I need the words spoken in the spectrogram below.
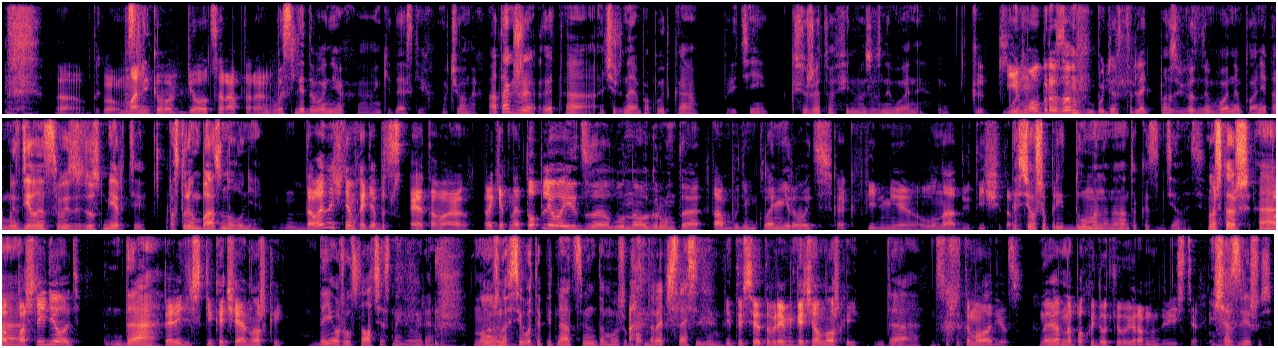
Э, такого маленького велоцираптора. В исследованиях э, китайских ученых. А также это очередная попытка прийти к сюжету фильма Звездные войны. Каким будем, образом? Будем стрелять по Звездным войнам планетам. Мы сделаем свою звезду смерти, построим базу на Луне. Давай начнем хотя бы с этого. Ракетное топливо из лунного грунта. Там будем клонировать, как в фильме Луна 2000. Там... Да все уже придумано, надо только сделать. Ну что ж. А... Пошли делать. Да. Периодически качая ножкой. Да я уже устал, честно говоря. Ну, Нужно всего-то 15 минут, а мы уже полтора часа сидим. И ты все это время качал ножкой? Да. Слушай, ты молодец. Наверное, похудел килограмм на 200. Сейчас взвешусь.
